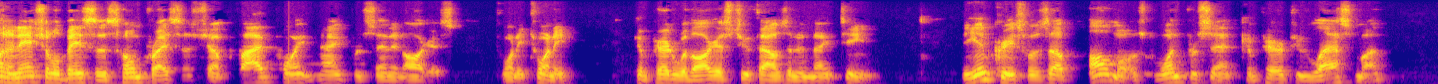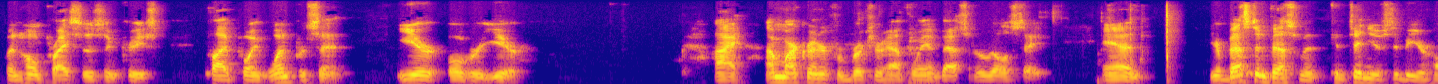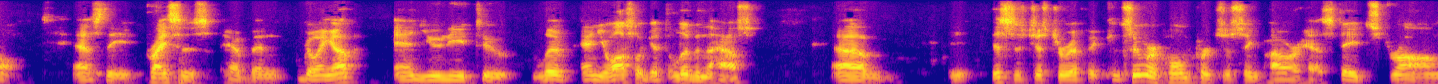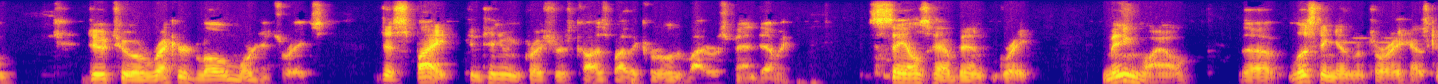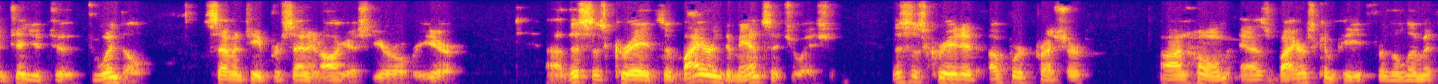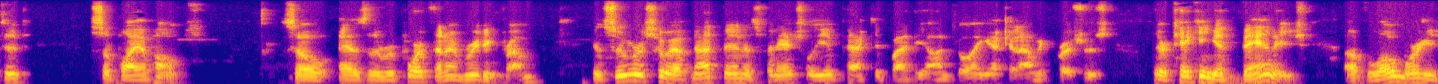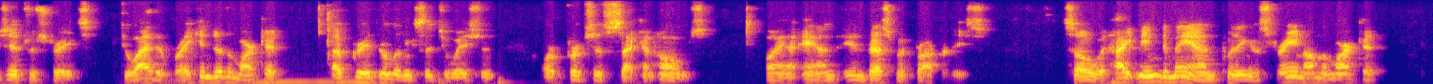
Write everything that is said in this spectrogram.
On a national basis, home prices jumped 5.9% in August 2020 compared with August 2019. The increase was up almost 1% compared to last month when home prices increased 5.1% year over year. Hi, I'm Mark Renner from Berkshire Hathaway Ambassador Real Estate, and your best investment continues to be your home as the prices have been going up and you need to live and you also get to live in the house. Um, this is just terrific. Consumer home purchasing power has stayed strong due to a record low mortgage rates, despite continuing pressures caused by the coronavirus pandemic. Sales have been great. Meanwhile, the listing inventory has continued to dwindle 17% in August year over year. Uh, this has created a buyer and demand situation. This has created upward pressure on home as buyers compete for the limited supply of homes. So, as the report that I'm reading from, consumers who have not been as financially impacted by the ongoing economic pressures, they're taking advantage of low mortgage interest rates to either break into the market upgrade their living situation, or purchase second homes and investment properties. So, with heightening demand putting a strain on the market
